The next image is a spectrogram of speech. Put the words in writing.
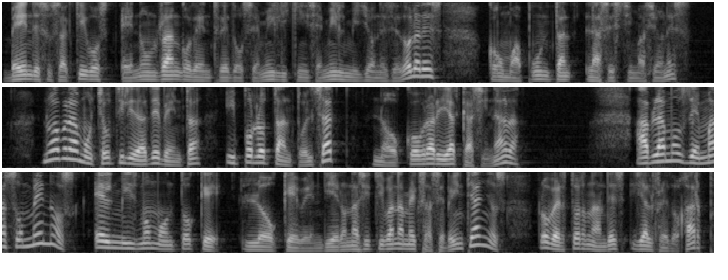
vende sus activos en un rango de entre 12 mil y 15 mil millones de dólares, como apuntan las estimaciones, no habrá mucha utilidad de venta y por lo tanto el SAT no cobraría casi nada. Hablamos de más o menos el mismo monto que lo que vendieron a Citibanamex hace 20 años, Roberto Hernández y Alfredo Harp.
